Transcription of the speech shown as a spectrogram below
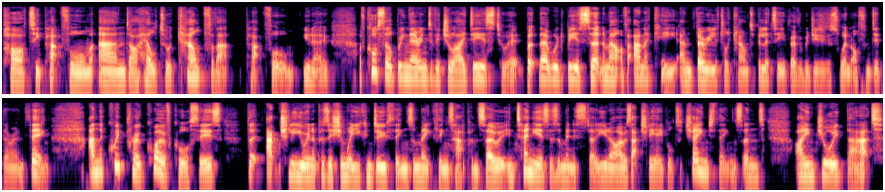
party platform and are held to account for that platform you know of course they'll bring their individual ideas to it but there would be a certain amount of anarchy and very little accountability if everybody just went off and did their own thing and the quid pro quo of course is that actually you're in a position where you can do things and make things happen. So in 10 years as a minister, you know, I was actually able to change things and I enjoyed that.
